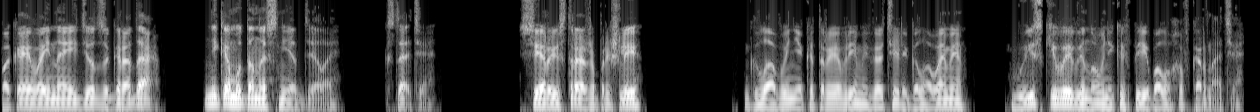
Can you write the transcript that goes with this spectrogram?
Пока и война идет за города, никому до нас нет дела. Кстати, серые стражи пришли. Главы некоторое время вертели головами, выискивая виновников переполоха в Карнате.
